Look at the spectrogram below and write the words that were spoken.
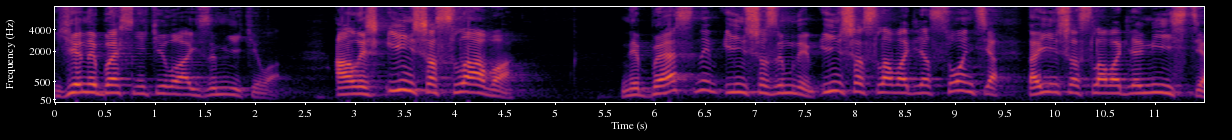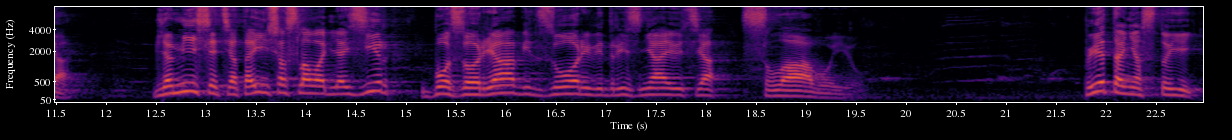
є небесні тіла і земні тіла, але ж інша слава небесним, інша земним, інша слава для сонця та інша слава для місця, для місяця та інша слава для зір, бо зоря від зорі відрізняються славою. Питання стоїть,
